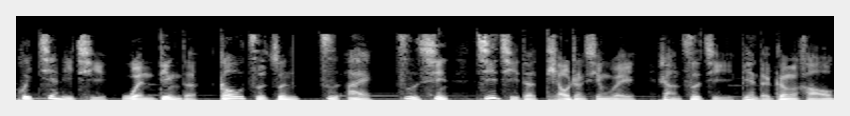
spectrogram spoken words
会建立起稳定的高自尊、自爱、自信、积极的调整行为，让自己变得更好。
